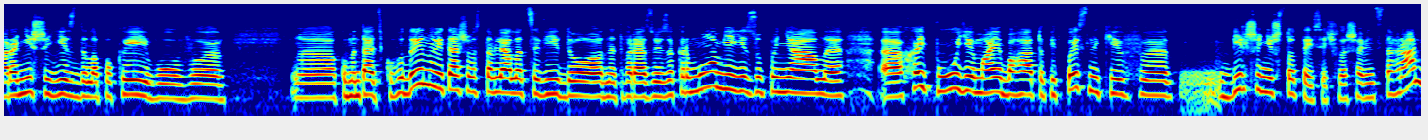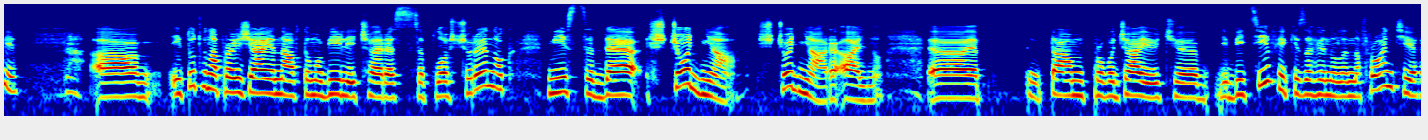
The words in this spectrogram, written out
раніше їздила по Києву в комендантську годину і теж виставляла це відео. Нетверезою за кермом її зупиняли. Е, хайпує, має багато підписників, е, більше ніж 100 тисяч лише в інстаграмі. І тут вона проїжджає на автомобілі через площу ринок, місце, де щодня, щодня реально. Там проводжають е, бійців, які загинули на фронті,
